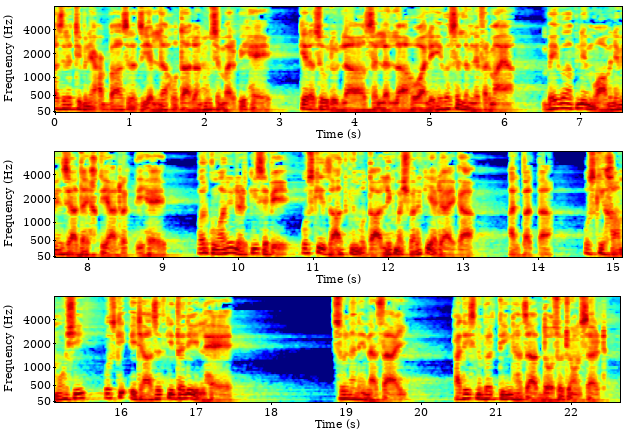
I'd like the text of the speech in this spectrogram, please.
حضرت ابن عباس رضی اللہ تعالیٰ عنہ سے مروی ہے کہ رسول اللہ صلی اللہ علیہ وسلم نے فرمایا، بیوہ اپنے معاملے میں زیادہ اختیار رکھتی ہے اور کماری لڑکی سے بھی اس کی ذات کے متعلق مشورہ کیا جائے گا۔ البتہ، اس کی خاموشی، اس کی اجازت کی دلیل ہے۔ سنن نسائی، حدیث نمبر تین ہزار دو سو چونسٹھ۔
